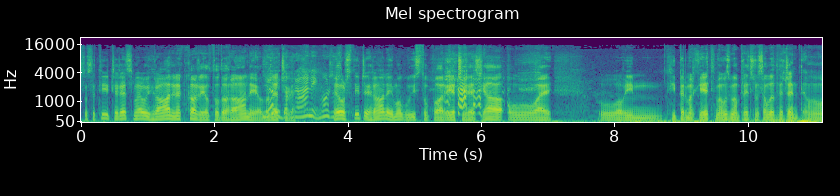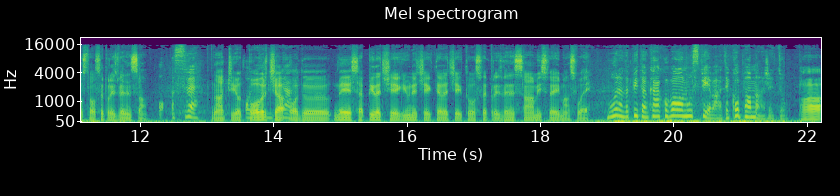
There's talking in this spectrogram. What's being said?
Što se tiče, recimo, evo i hrane, neko kaže, je li to do hrane, je li do Je li do nečega. hrane? Možda Evo što se tiče hrane, mogu isto par riječi reći. Ja ovaj, u ovim hipermarketima uzimam pretežno samo deterđente, ono ostalo sve proizveden sam. O, sve. Znači od Od- povrća, da. od e, mesa, pilećeg, junećeg, telećeg, to sve proizveden sam i sve imam svoje. Moram da pitam kako volan uspijevate, ko pomaže tu? Pa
